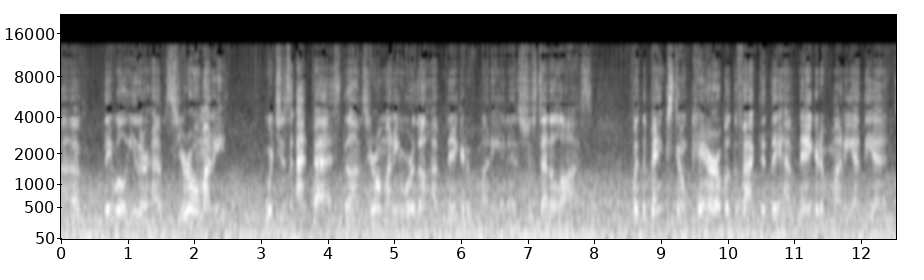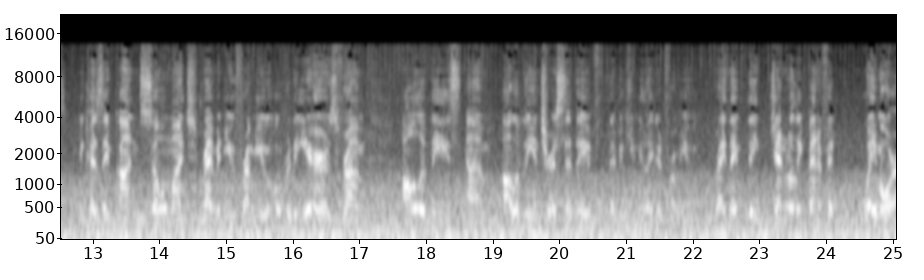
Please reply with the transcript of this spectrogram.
uh, they will either have zero money, which is at best they'll have zero money, or they'll have negative money, and it's just at a loss. But the banks don't care about the fact that they have negative money at the end because they've gotten so much revenue from you over the years from all of these, um, all of the interest that they've they've accumulated from you, right? They they generally benefit way more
